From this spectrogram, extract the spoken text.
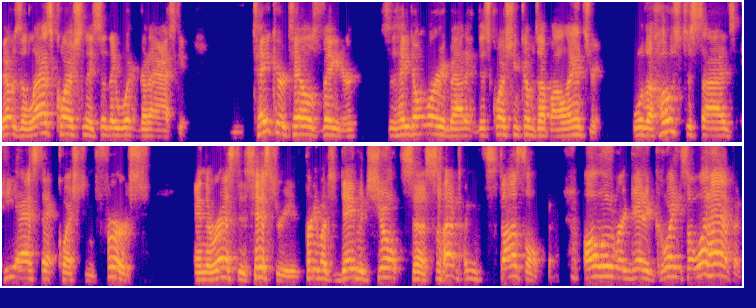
That was the last question they said they weren't going to ask it. Taker tells Vader, says, Hey, don't worry about it. This question comes up, I'll answer it. Well, the host decides he asked that question first, and the rest is history. Pretty much David Schultz uh, slapping Stossel all over again in Kuwait. So, what happened?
